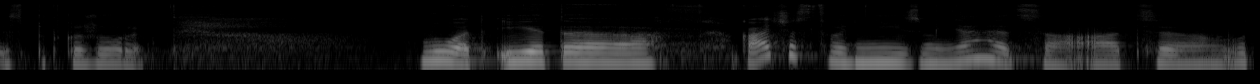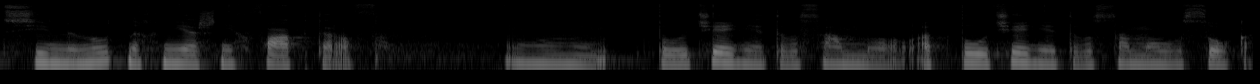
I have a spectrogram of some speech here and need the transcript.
из-под кожуры. Вот, и это качество не изменяется от э, вот сиюминутных внешних факторов получения этого самого, от получения этого самого сока.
